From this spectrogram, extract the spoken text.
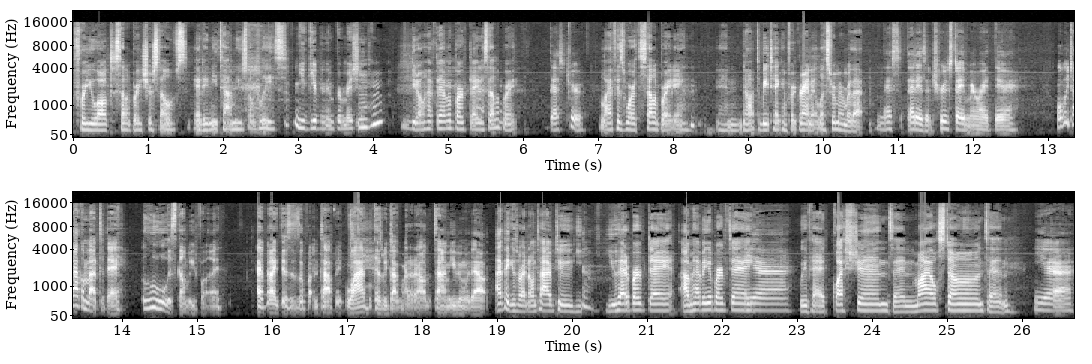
for you all to celebrate yourselves at any time you so please. You're giving them permission. Mm-hmm. You don't have to have a birthday to celebrate. That's true. Life is worth celebrating and not to be taken for granted. Let's remember that. That's that is a true statement right there. What we talking about today? Ooh, it's gonna be fun. I feel like this is a fun topic. Why? Because we talk about it all the time, even without. I think it's right on time too. You, you had a birthday. I'm having a birthday. Yeah, We've had questions and milestones and yeah.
